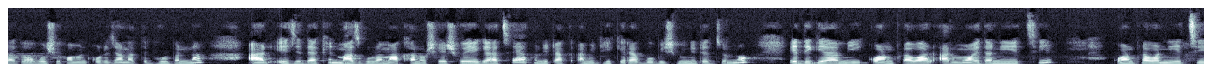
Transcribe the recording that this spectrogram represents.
লাগে অবশ্যই কমেন্ট করে জানাতে ভুলবেন না। আর এই যে দেখেন মাছগুলো মাখানো শেষ হয়ে গেছে, এখন এটা আমি ঢেকে রাখব বিশ মিনিটের জন্য। এদিকে আমি কর্নফ্লাওয়ার আর ময়দা নিয়েছি। কর্নফ্লাওয়ার নিয়েছি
